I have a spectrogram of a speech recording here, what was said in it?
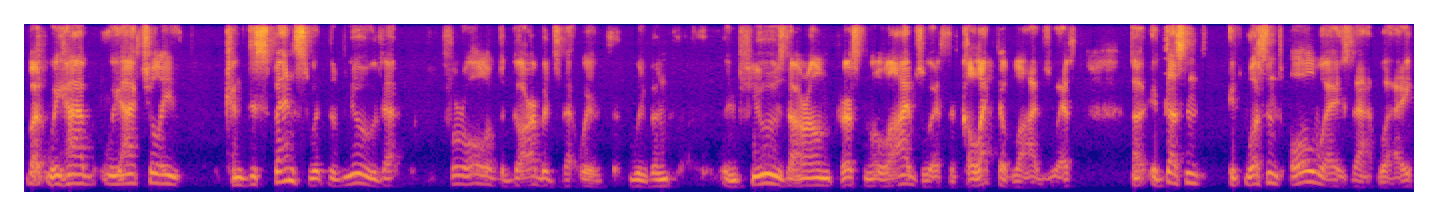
but we have we actually can dispense with the view that for all of the garbage that we've we've in, infused our own personal lives with, the collective lives with, uh, it doesn't it wasn't always that way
